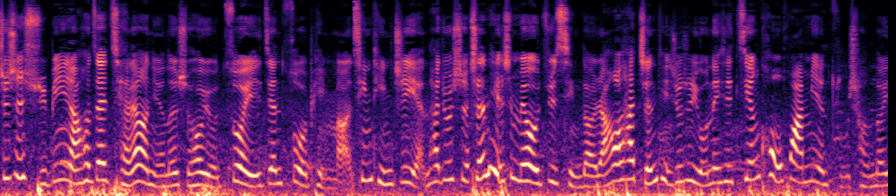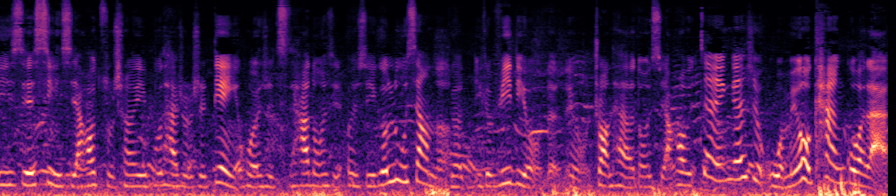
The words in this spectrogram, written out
就是徐冰，然后在前两年的时候有做一件作品嘛，《蜻蜓之眼》，它就是整体是没有剧情的，然后它整体就是由那些监控画面组成的一些信息，然后组成了一部他说是电影或者是其他东西，或者是一个录像的一个一个 video 的那种状态的东西。然后现在应该是我没有看过来，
